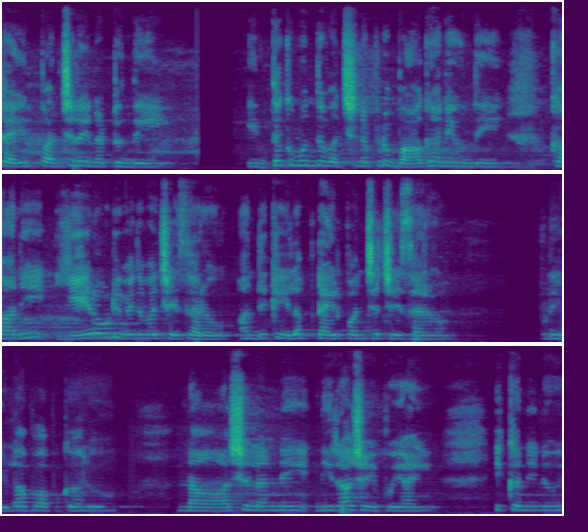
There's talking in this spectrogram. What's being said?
టైర్ పంచర్ అయినట్టుంది. ఇంతకు ముందు వచ్చినప్పుడు బాగానే ఉంది. కానీ ఏ రౌడీ విధవ చేశారో అందుకే ఇలా టైర్ పంచర్ చేశారు. ఇప్పుడు ఎలా బాబు గారు? నా ఆశలన్నీ నిరాశ అయిపోయాయి ఇక నేను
